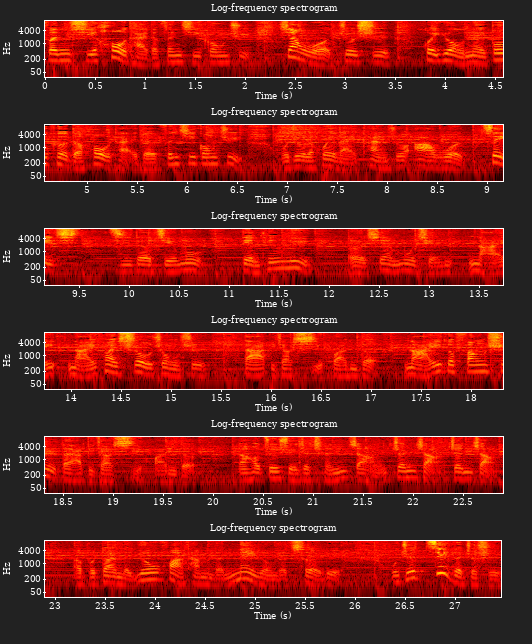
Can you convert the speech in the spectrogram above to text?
分析后台的分析工具，像我就是会用那播客的后台的分析工具，我就会来看说啊，我这一期集的节目点听率。呃，现目前哪一哪一块受众是大家比较喜欢的？哪一个方式大家比较喜欢的？然后追随着成长、增长、增长，而不断的优化他们的内容的策略。我觉得这个就是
